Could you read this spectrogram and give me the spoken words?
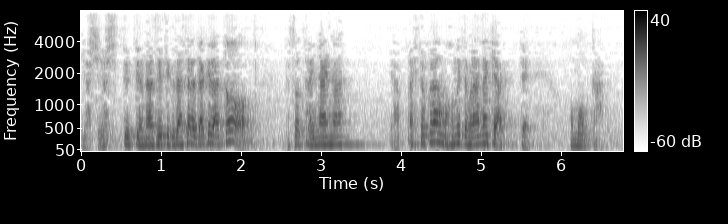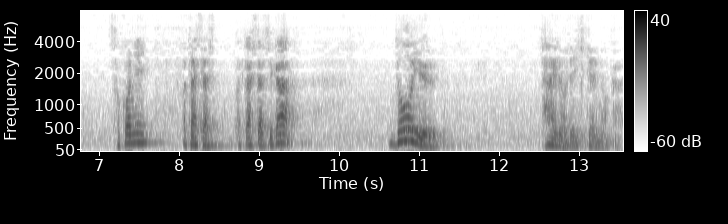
よしよしって言ってうなずいてくださるだけだとそう足りないなやっぱ人からも褒めてもらわなきゃって思うか。そこに私たち私たちがどういう態度で生きているのか。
